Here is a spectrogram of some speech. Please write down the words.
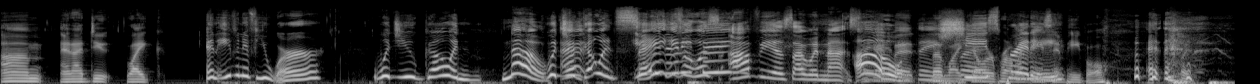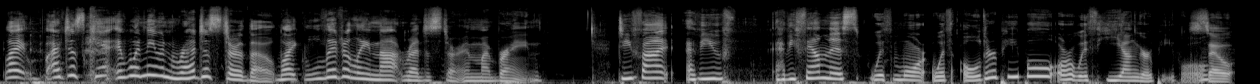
Um, and I do like and even if you were, would you go and no. Would you I- go and say even if it was anything? obvious? I would not say Oh, but, anything. but like she's pretty. people. like I just can't. It wouldn't even register though. Like literally not register in my brain. do you find have you have you found this with more with older people or with younger people? So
